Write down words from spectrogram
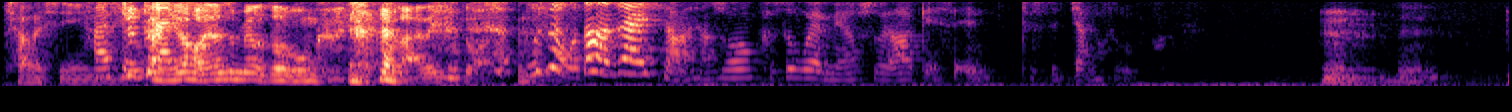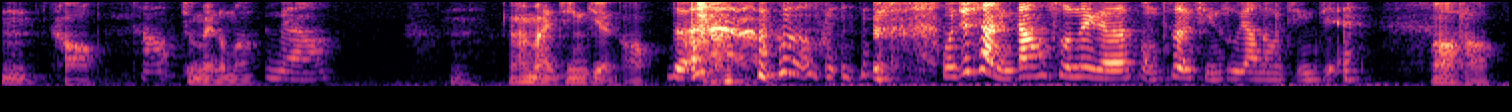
强行。强行就感觉好像是没有做功课，现在来了一段。不是，我当时就在想，想说，可是我也没有说要给谁，就是讲什么。嗯嗯嗯，好，好，就没了吗？没了。嗯。那还蛮精简的哦。我就像你当初那个讽刺的情书一样那么精简。哦，好，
